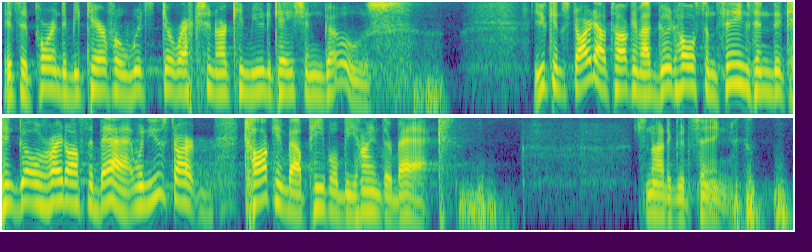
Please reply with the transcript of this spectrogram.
It's important to be careful which direction our communication goes. You can start out talking about good, wholesome things, and it can go right off the bat. When you start talking about people behind their back, it's not a good thing.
